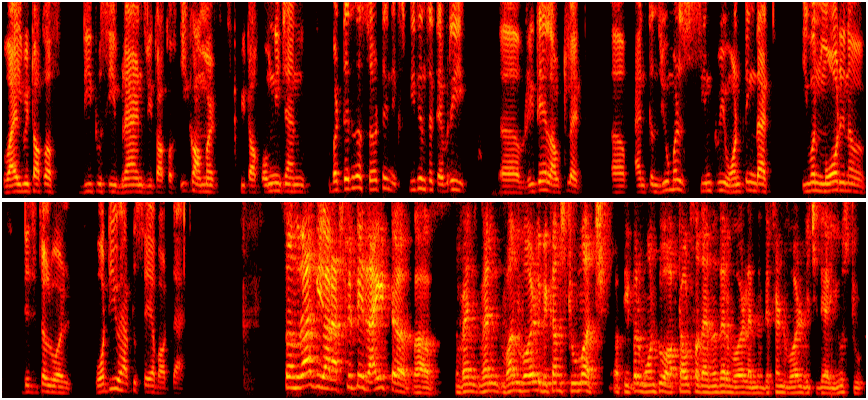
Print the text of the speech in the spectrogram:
While we talk of D2C brands, we talk of e-commerce, we talk omni-channel, but there is a certain experience at every uh, retail outlet, uh, and consumers seem to be wanting that even more in a digital world. What do you have to say about that? So Anurag, you are absolutely right. Uh, uh, when when one world becomes too much, uh, people want to opt out for the another world and the different world which they are used to.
